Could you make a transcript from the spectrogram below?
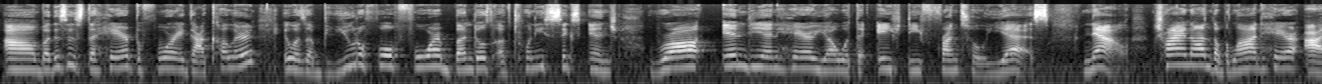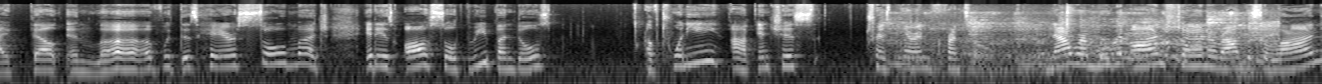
Um, but this is the hair before it got colored. It was a beautiful four bundles of 26 inch raw Indian hair, y'all, with the HD frontal. Yes. Now, trying on the blonde hair, I fell in love with this hair so much. It is also three bundles of 20 um, inches transparent frontal. Now we're moving on, showing around the salon.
